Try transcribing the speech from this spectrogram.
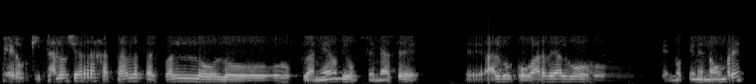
pero quitarlo así a rajatabla tal cual lo, lo planearon, digo, se me hace eh, algo cobarde, algo que no tiene nombre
